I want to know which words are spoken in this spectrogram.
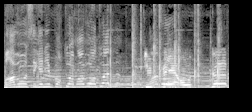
Bravo, c'est gagné pour toi. Bravo Antoine. super, au top,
